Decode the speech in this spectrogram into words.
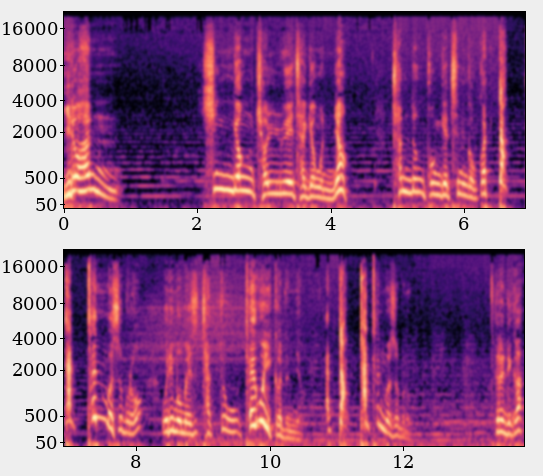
이러한 신경 전류의 작용은요, 천둥 번개 치는 것과 똑같은 모습으로 우리 몸에서 작동되고 있거든요. 아, 똑같은 모습으로. 그러니까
